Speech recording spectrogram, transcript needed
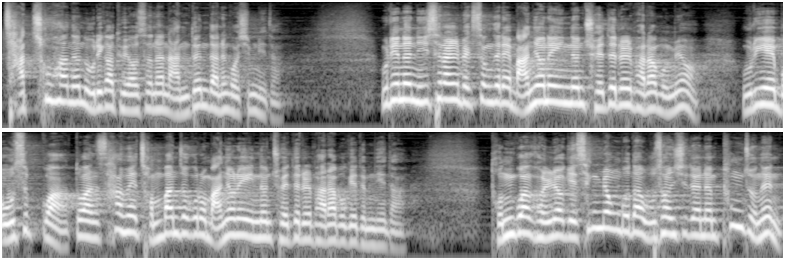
자초하는 우리가 되어서는 안 된다는 것입니다. 우리는 이스라엘 백성들의 만연해 있는 죄들을 바라보며 우리의 모습과 또한 사회 전반적으로 만연해 있는 죄들을 바라보게 됩니다. 돈과 권력이 생명보다 우선시되는 풍조는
